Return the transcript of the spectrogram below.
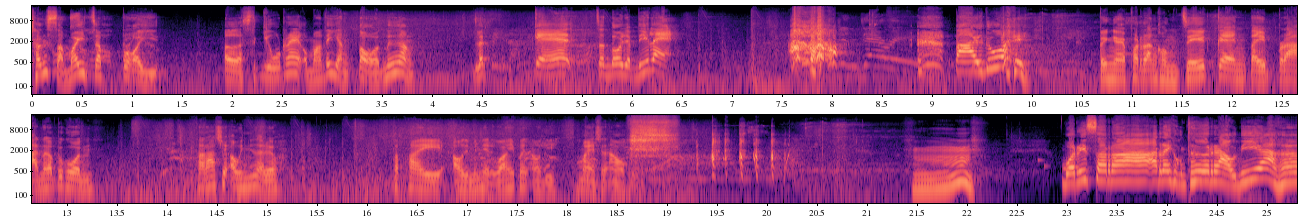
ฉันสามารถจะปล่อย เออสกิลแรกออกมาได้อย่างต่อเนื่อง และแกจะโดนแบบนี้แหละ ตายด้วย เป็นไงพลังของเจ๊แกงไตปลานะครับทุกคนทาร่าช่วยเอาอันนี้หน่อยเร็วตะไพเอาดีไหมเนี่ยหรือว่าให้เพื่อนเอาดี ไม่ฉันเอาหืมบริสราอะไรของเธอเหล่านี้ฮะ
